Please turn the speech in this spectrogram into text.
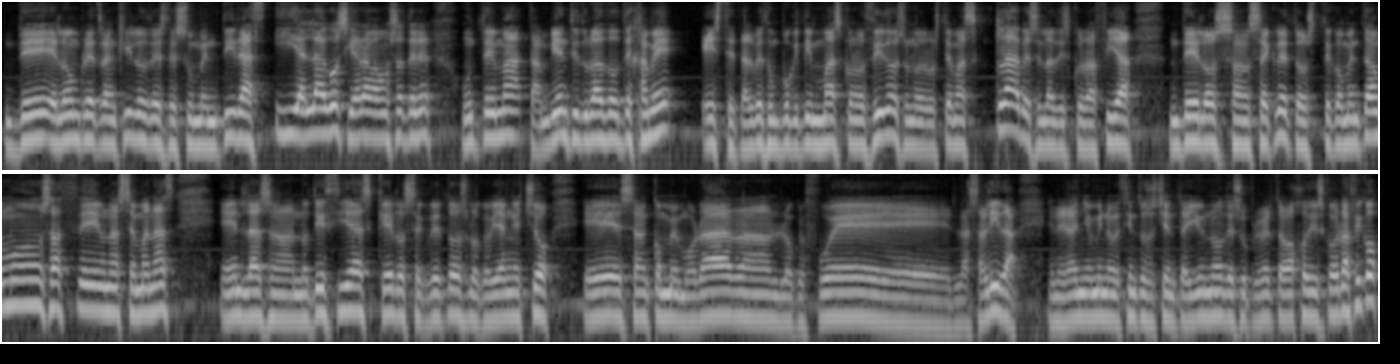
de El Hombre Tranquilo desde sus Mentiras y Halagos y ahora vamos a tener un tema también titulado Déjame este tal vez un poquitín más conocido, es uno de los temas claves en la discografía de Los Secretos. Te comentamos hace unas semanas en las noticias que Los Secretos lo que habían hecho es conmemorar lo que fue la salida en el año 1981 de su primer trabajo discográfico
